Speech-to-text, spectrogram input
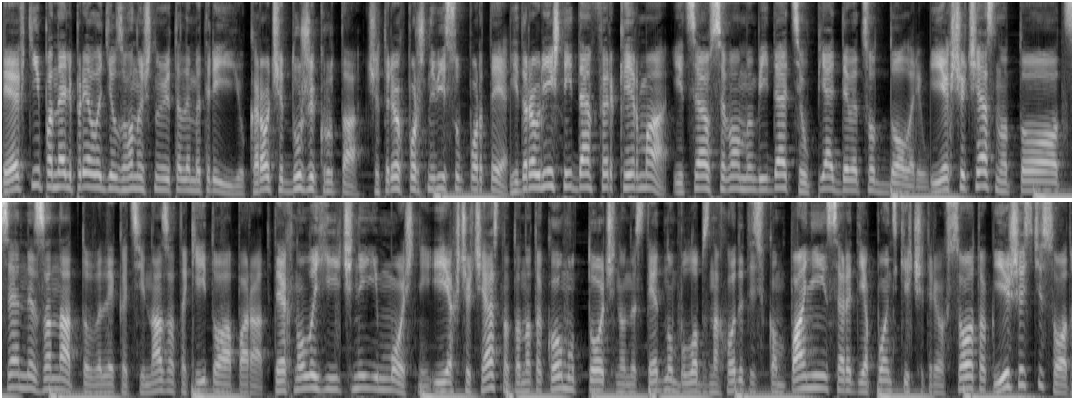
TFT панель приладів з гоночною телеметрією. Коротше, дуже крута. Чотирьохпоршневі супорти, гідравлічний демпфер керма. І це все вам обійдеться у 5900 доларів. І якщо чесно, то це не занадто велика ціна за такий то апарат. Технологічний і мощний. І якщо чесно, то на такому точно не стидно було б знаходитись в компанії серед японських 400 і 600.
